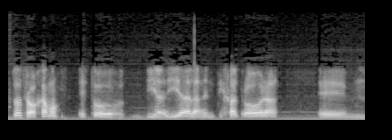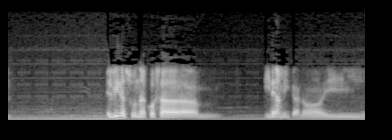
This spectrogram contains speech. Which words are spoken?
nosotros trabajamos esto día a día, las 24 horas. Eh, el vino es una cosa dinámica, ¿no? Y,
